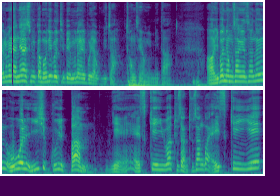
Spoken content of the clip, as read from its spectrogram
여러분 안녕하십니까 머니볼TV의 문화일보 야구기자 정세영입니다. 아, 이번 영상에서는 5월 29일 밤 예, SK와 두산, 두산과 SK의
